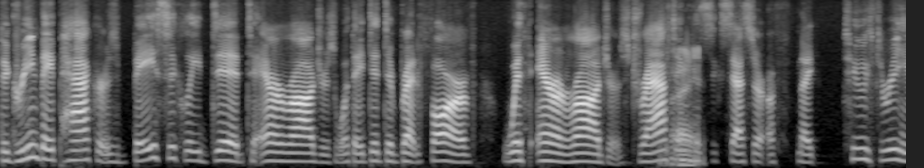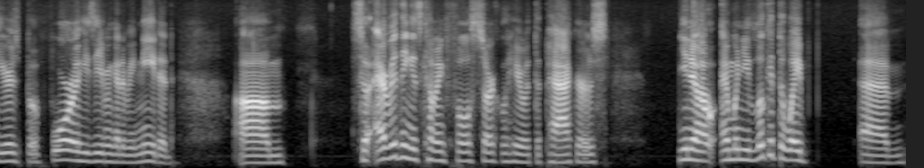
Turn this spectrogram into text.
the Green Bay Packers basically did to Aaron Rodgers what they did to Brett Favre with Aaron Rodgers, drafting right. his successor of like two, three years before he's even going to be needed. Um, so everything is coming full circle here with the Packers. You know, and when you look at the way um,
